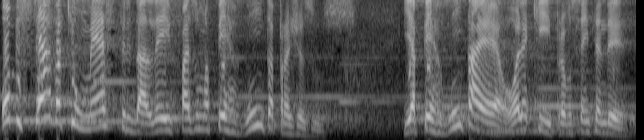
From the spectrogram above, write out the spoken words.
Observa que o mestre da lei faz uma pergunta para Jesus. E a pergunta é: olha aqui para você entender.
